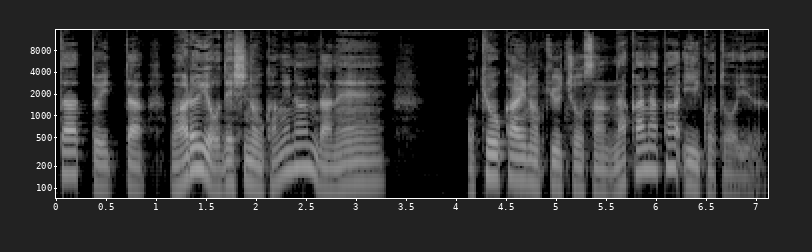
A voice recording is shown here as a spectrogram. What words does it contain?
たといった悪いお弟子のおかげなんだね。お経会の宮長さんなかなかいいことを言う。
